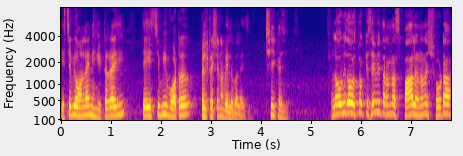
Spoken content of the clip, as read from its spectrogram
ਇਸ ਚ ਵੀ ਆਨਲਾਈਨ ਹੀਟਰ ਹੈ ਜੀ ਤੇ ਇਸ ਚ ਵੀ ਵਾਟਰ ਫਿਲਟਰੇਸ਼ਨ ਅਵੇਲੇਬਲ ਹੈ ਜੀ ਠੀਕ ਹੈ ਜੀ ਲਓ ਵੀ ਦੋਸਤੋ ਕਿਸੇ ਵੀ ਤਰ੍ਹਾਂ ਦਾ ਸਪਾ ਲੈਣਾ ਨਾ ਛੋਟਾ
